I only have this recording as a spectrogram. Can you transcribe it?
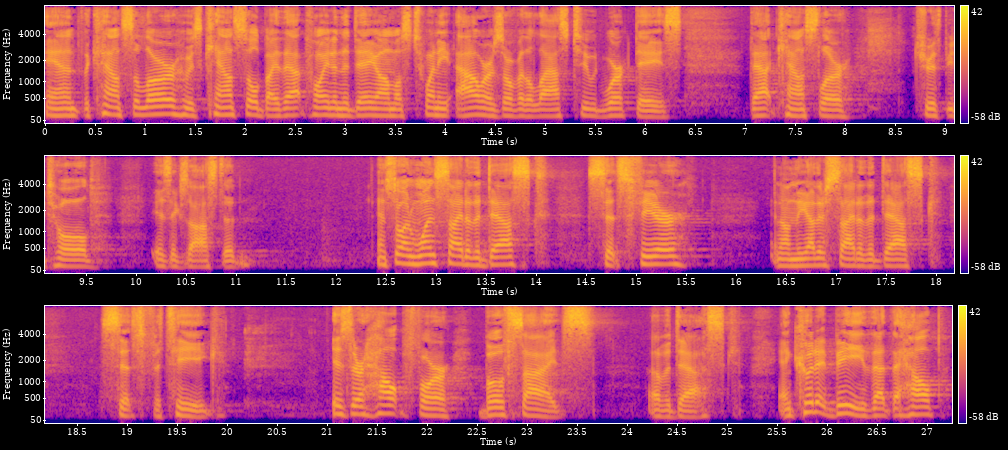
and the counselor, who's counseled by that point in the day almost 20 hours over the last two work days, that counselor, truth be told, is exhausted. And so on one side of the desk sits fear, and on the other side of the desk sits fatigue. Is there help for both sides of the desk? And could it be that the help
